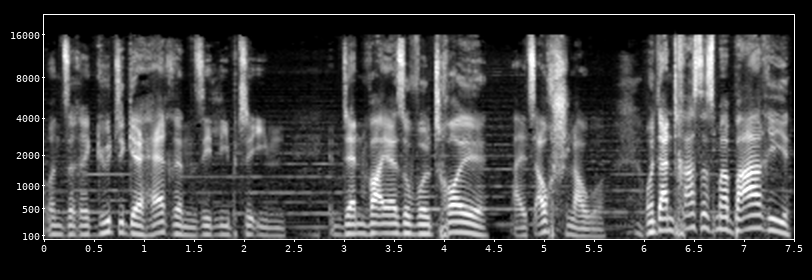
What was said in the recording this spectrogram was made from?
unsere gütige Herrin, sie liebte ihn. Denn war er sowohl treu als auch schlau. Und Antrastes Mabari,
